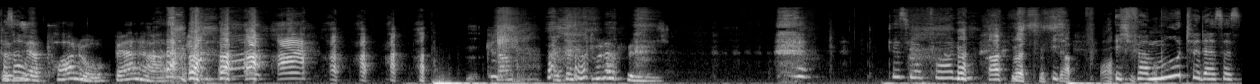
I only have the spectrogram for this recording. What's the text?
Das ist ja Porno, Bernhard. Krass. Was hast du da für dich? Das ist ja Porno. Was ist Ich, ja Porno? ich vermute, dass das.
